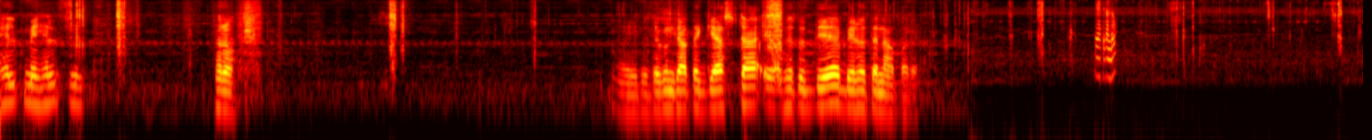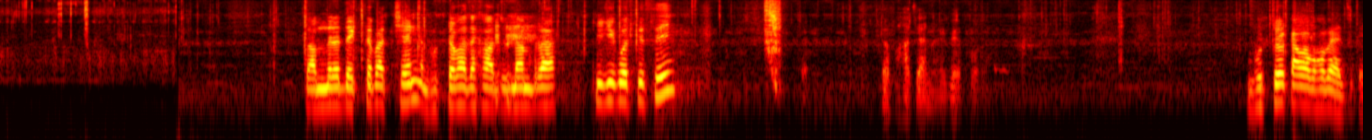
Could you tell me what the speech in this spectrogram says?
হেল্প মে হেল্প ধরো। এই দেখুন, যাতে গ্যাসটা এর ভেতর দিয়ে বের হতে না পারে। আপনারা দেখতে পাচ্ছেন ভুট্টা ভাজা খাওয়ার জন্য আমরা কি কি করতেছি? ভাজা না ভুট্টোর কাবাব হবে আজকে।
